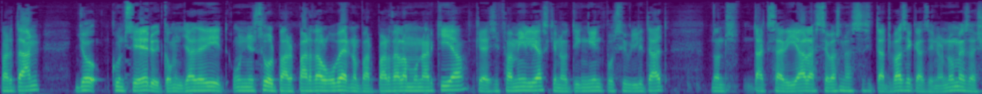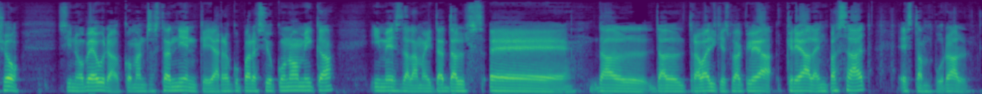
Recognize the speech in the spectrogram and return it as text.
Per tant, jo considero, i com ja t'he dit, un insult per part del govern o per part de la monarquia, que hi hagi famílies que no tinguin possibilitat doncs, d'accedir a les seves necessitats bàsiques. I no només això, sinó veure com ens estan dient que hi ha recuperació econòmica i més de la meitat dels, eh, del, del treball que es va crear, crear l'any passat és temporal.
